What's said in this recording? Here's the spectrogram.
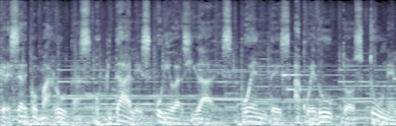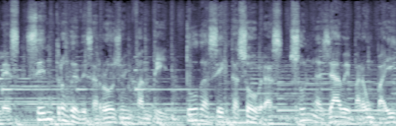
Crecer con más rutas, hospitales, universidades, puentes, acueductos, túneles, centros de desarrollo infantil. Todas estas obras son la llave para un país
